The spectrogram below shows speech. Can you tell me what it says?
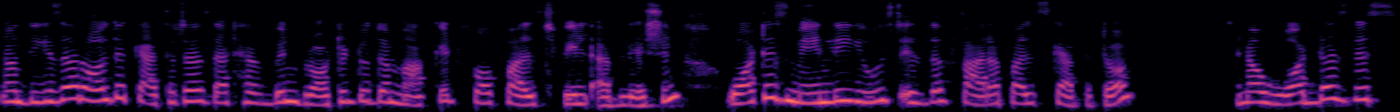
Now, these are all the catheters that have been brought into the market for pulsed field ablation. What is mainly used is the Farapulse catheter. Now, what does this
